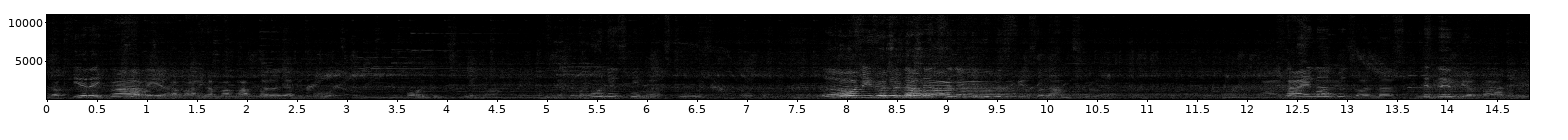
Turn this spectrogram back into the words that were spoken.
Blockier dich, Ich Mario. habe hab, hab, hab man ja bedroht. Oh, ich bin später. Bedrohen ist niemals gut. So, die gute würde Sache. sagen, du bist viel zu nah am Ziel. Keine besonders gute. Wir waren, ey.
